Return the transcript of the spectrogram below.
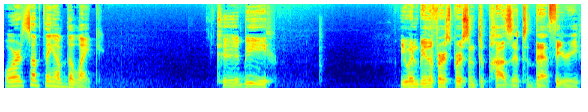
or something of the like. Could be. You wouldn't be the first person to posit that theory.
